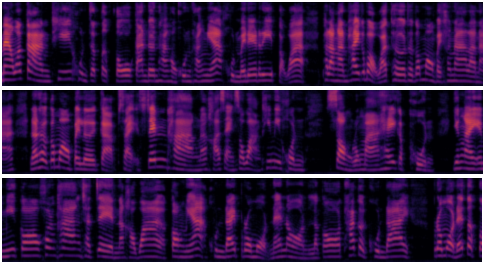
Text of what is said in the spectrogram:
แม้ว่าการที่คุณจะเติบโตการเดินทางของคุณครั้งเนี้ย คุณไม่ได้รีบแต่ว่าพลังงานไพ่ก็บอกว่าเธอเธอต้องมองไปข้างหน้าแล้วนะ แล้วเธอก็มองไปเลยกับสายเส้นทางนะคะ แสงสว่างที่มีคนส่องลงมาให้กับคุณ ยังไงเอมมี่ก็ค่อนข้างชัดเจนนะคะว่ากองเนี้ยคุณได้โปรโมทแน่นอน แล้วก็ถ้าเกิดคุณได้ โปรโมทได้เติบโต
